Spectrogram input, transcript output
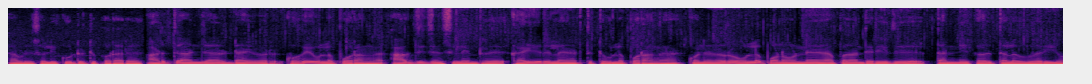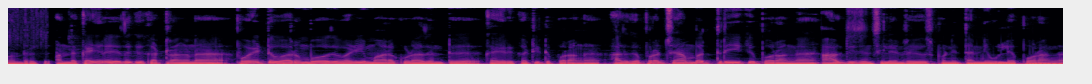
அப்படின்னு சொல்லி கூட்டிட்டு போறாரு. அடுத்த அஞ்சாறு டைவர் குகை உள்ள போறாங்க. ஆக்சிஜன் சிலிண்டர் கயிறு எல்லாம் எடுத்துட்டு உள்ள போறாங்க. கொஞ்ச தூரம் உள்ள போன உடனே அப்பதான் தெரியுது தண்ணி கழுத்தளவு வரைக்கும் வந்திருக்கு. அந்த கயிறு எதுக்கு கட்டுறாங்கன்னா போயிட்டு வரும்போது வழி மாறக்கூடாதுன்ட்டு கயிறு கட்டிட்டு போறாங்க. அதுக்கப்புறம் சேம்பர் த்ரீக்கு போறாங்க. ஆக்சிஜன் சிலிண்டரை யூஸ் பண்ணி தண்ணி உள்ளே போறாங்க.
